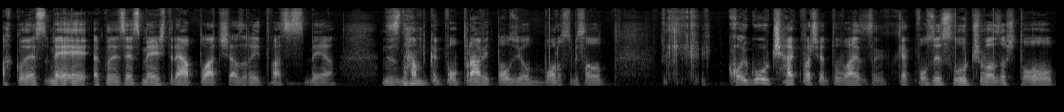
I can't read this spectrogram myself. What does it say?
ако не, сме, ако не се смееш, трябва да плачеш. Аз заради това се смея. Не знам какво прави този отбор. В смисъл, кой го очакваше това? Какво се случва? Защо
